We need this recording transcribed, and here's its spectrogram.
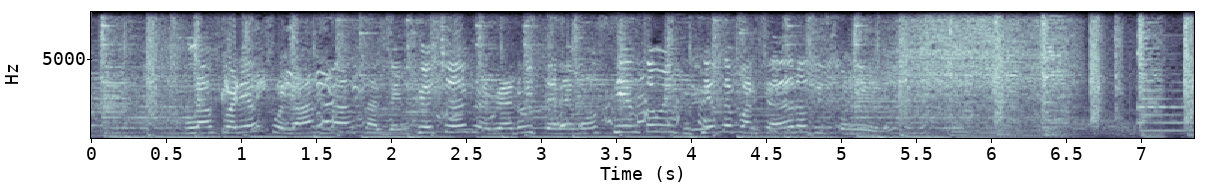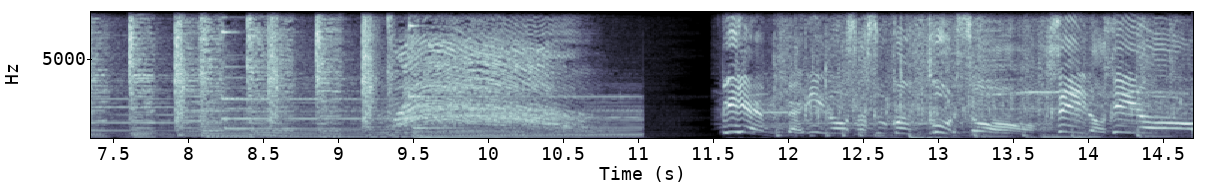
La feria escolar va hasta el 28 de febrero y tenemos 127 parqueaderos disponibles. Bienvenidos a su concurso. Si lo tiro,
